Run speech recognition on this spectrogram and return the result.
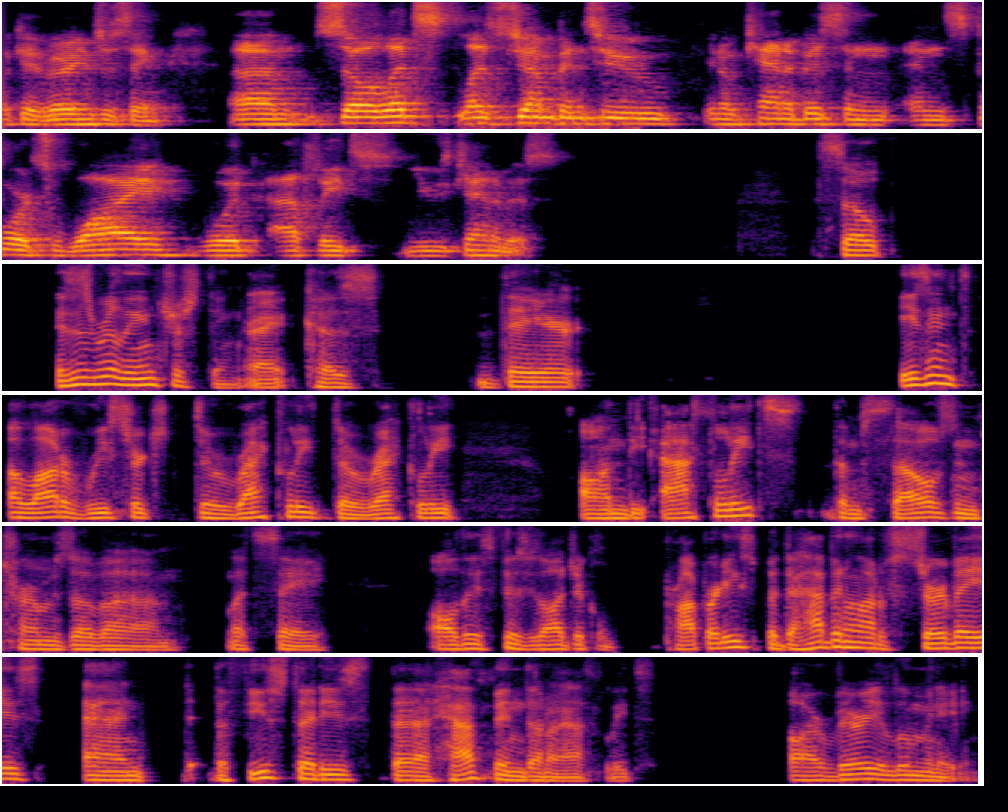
Okay, very interesting. Um, so let's let's jump into you know cannabis and, and sports. Why would athletes use cannabis? So this is really interesting, right? Because there isn't a lot of research directly directly on the athletes themselves in terms of uh, let's say all these physiological properties but there have been a lot of surveys and the few studies that have been done on athletes are very illuminating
